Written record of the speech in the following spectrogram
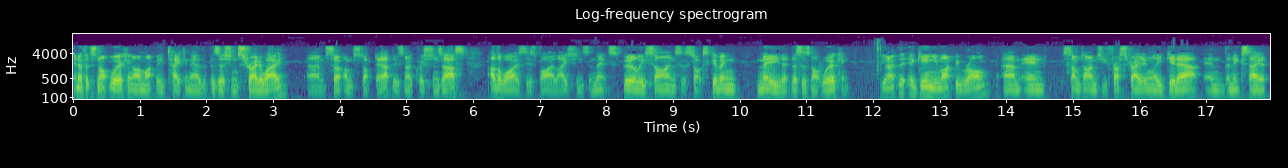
and if it's not working, I might be taken out of the position straight away. Um, so I'm stopped out. There's no questions asked. Otherwise, there's violations, and that's early signs the stock's giving me that this is not working you know, again, you might be wrong, um, and sometimes you frustratingly get out, and the next day it,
